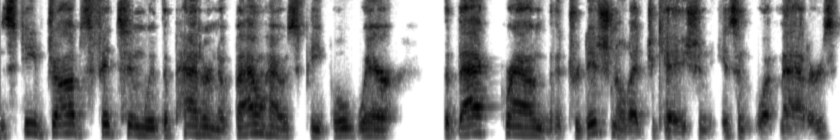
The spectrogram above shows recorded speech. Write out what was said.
Steve Jobs fits in with the pattern of Bauhaus people, where the background, the traditional education isn't what matters,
